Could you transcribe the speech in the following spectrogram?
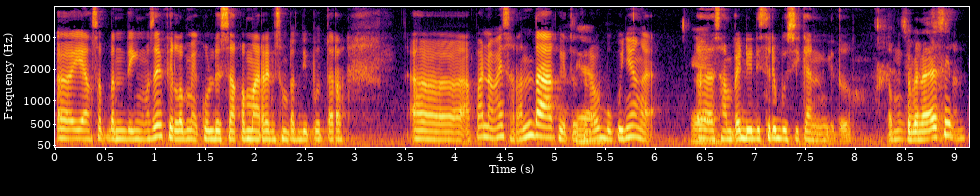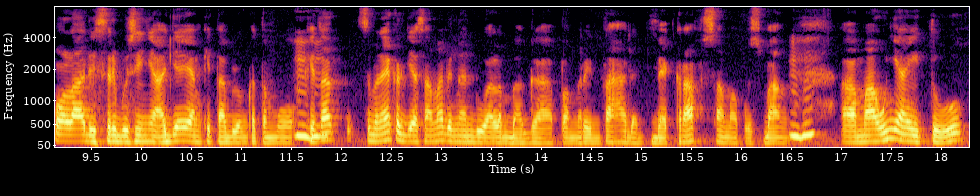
eh, yang sepenting, maksudnya filmnya Kuldesak kemarin sempat diputar eh, apa namanya serentak gitu. Ya. Kenapa bukunya nggak eh, sampai didistribusikan gitu? Kamu Sebenarnya sih pola distribusinya aja yang kita belum ketemu. Mhm. Kita sebenarnya kerjasama dengan dua lembaga pemerintah ada Backcraft sama Pusbang. Mhm. Uh, maunya itu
